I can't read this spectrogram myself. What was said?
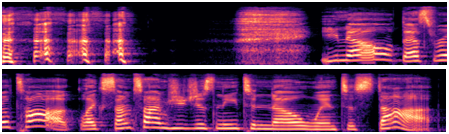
you know, that's real talk. Like sometimes you just need to know when to stop.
